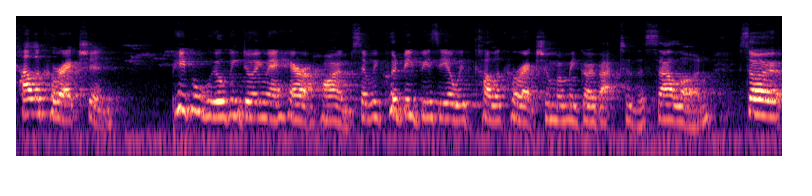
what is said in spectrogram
Color correction people will be doing their hair at home. So we could be busier with color correction when we go back to the salon. So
